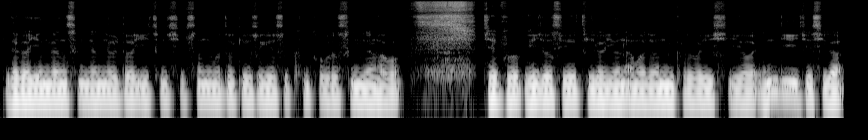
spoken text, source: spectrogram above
게다가 연간 성장률도 2013년부터 계속해서 큰 폭으로 성장하고 제프 베이조스의 뒤를 이은 아마존 그룹의 CEO 앤디 제시가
